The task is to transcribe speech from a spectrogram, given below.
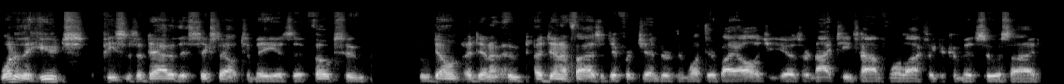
One of the huge pieces of data that sticks out to me is that folks who who don't identify who identify as a different gender than what their biology is are 19 times more likely to commit suicide,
